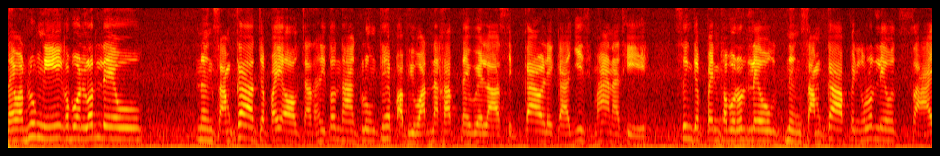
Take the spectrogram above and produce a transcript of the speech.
ในวันพรุ่งนี้ขบวนรถเร็ว 139 จะไปออกจากสถานีต้นทางกรุงเทพอภิวัตนะครับ ในเวลา 19นาฬิกา25 นาที ซึ่งจะเป็นขบวนรถเร็ว 139 เป็นขบวนรถเร็วสาย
